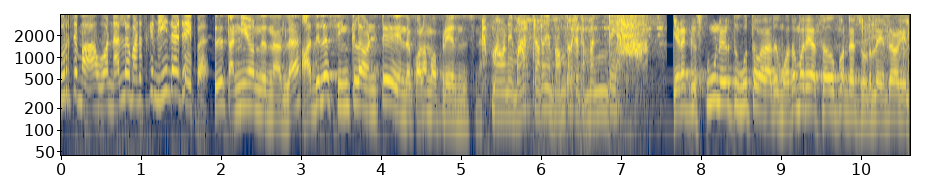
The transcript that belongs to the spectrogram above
உருட்டுமா? உன் நல்ல மனசுக்கு நீ தான் ஜெயிப்ப. இது தண்ணியும் இருந்ததுனால அதுல சிங்க்ல வந்துட்டு இந்த குழம்பு அப்படியே இருந்துச்சுன்னா அவனை மாட்டாடா என் பம்பர கட்ட மண்டையா? எனக்கு ஸ்பூன் எடுத்து ஊத்த வராது. முத முறையா சர்வ் பண்றேன்னு சொல்றதுல எந்த வகையில்?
